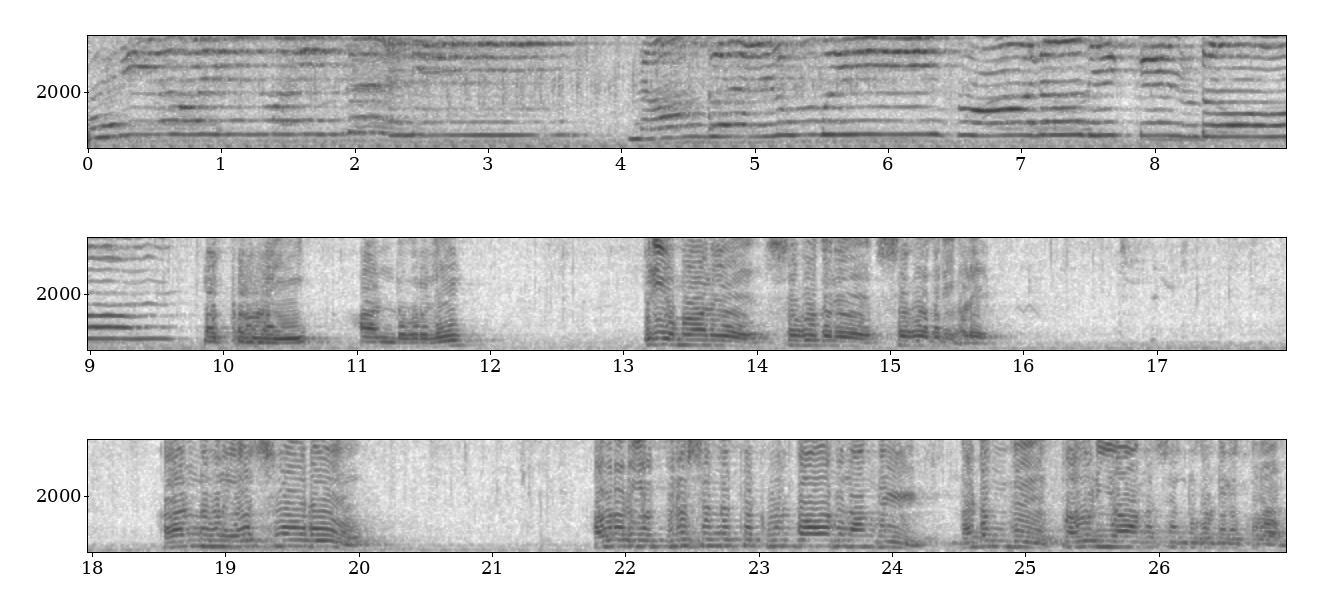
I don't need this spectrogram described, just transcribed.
மரியாளின் மைந்தனே நாங்கள் உம்மை ஆராதிக்கின்றோம். மக்களுடைய ஆண்டவர்களே பிரியமான சகோதர சகோதரிகளே ஆண்டவர் இயேசுவோடு அவருடைய பிரசன்னத்துக்கு முன்பாக நாங்கள் நடந்து பவனியாக சென்று கொண்டிருக்கிறோம்.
